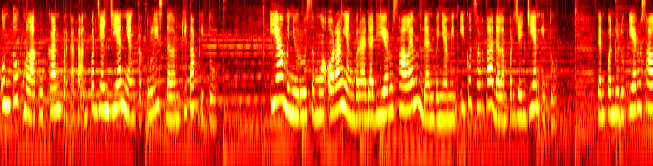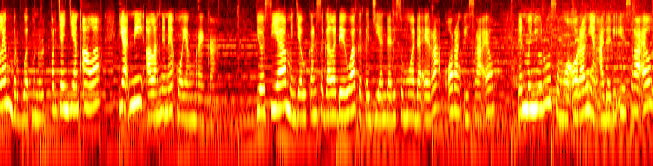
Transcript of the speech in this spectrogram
untuk melakukan perkataan perjanjian yang tertulis dalam kitab itu. Ia menyuruh semua orang yang berada di Yerusalem dan Benyamin ikut serta dalam perjanjian itu dan penduduk Yerusalem berbuat menurut perjanjian Allah, yakni Allah nenek moyang mereka. Yosia menjauhkan segala dewa kekejian dari semua daerah orang Israel dan menyuruh semua orang yang ada di Israel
